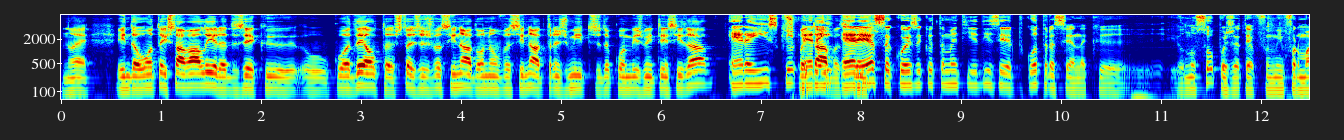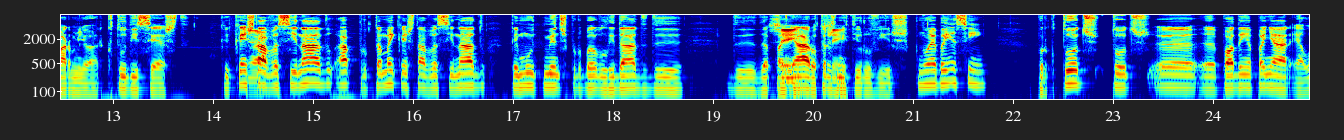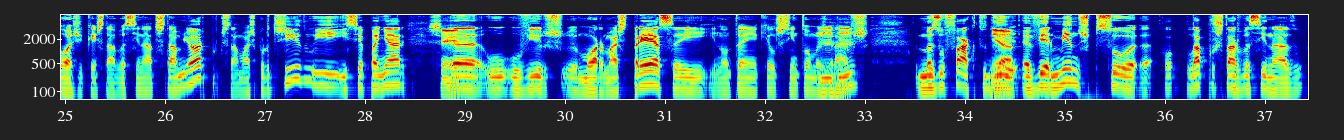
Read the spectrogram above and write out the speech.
Não é? Ainda ontem estava a ler a dizer que o, com a Delta, estejas vacinado ou não vacinado, transmites da, com a mesma intensidade. Era isso que eu, era, era essa coisa que eu também te ia dizer, porque outra cena que eu não sou, pois até fui-me informar melhor, que tu disseste que quem está É. vacinado, ah, porque também quem está vacinado tem muito menos probabilidade de, de, de apanhar Sim, ou transmitir o vírus, que não é bem assim. Porque todos, todos uh, uh, podem apanhar. É lógico, quem está vacinado está melhor, porque está mais protegido, e, e se apanhar, uh, o, o, vírus morre mais depressa e, e não tem aqueles sintomas uhum. graves. Mas o facto de yeah. haver menos pessoa lá por estar vacinado,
